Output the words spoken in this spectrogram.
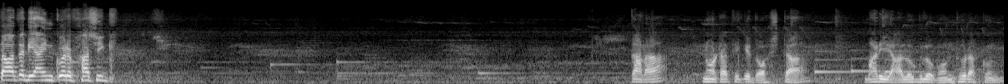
তাড়াতাড়ি আইন করে ফাঁসি। তারা নটা থেকে দশটা, বাড়ির আলোগুলো বন্ধ রাখুন,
